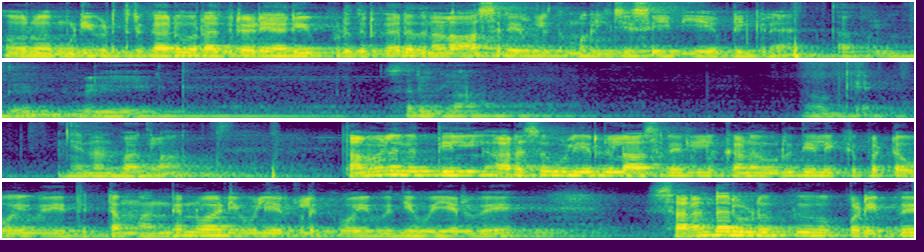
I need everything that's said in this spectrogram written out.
ஒரு முடிவு எடுத்திருக்காரு ஒரு அதிரடி அறிவிப்பு எடுத்திருக்காரு அதனால் ஆசிரியர்களுக்கு மகிழ்ச்சி செய்தி அப்படிங்கிற தகவல் வந்து வெளியே இருக்கு. சரிங்களா? ஓகே. என்னென்னு பார்க்கலாம். தமிழகத்தில் அரசு ஊழியர்கள் ஆசிரியர்களுக்கான உறுதியளிக்கப்பட்ட ஓய்வூதிய திட்டம் அங்கன்வாடி ஊழியர்களுக்கு ஓய்வூதிய உயர்வு சரண்டர் உடுப்பு ஒப்படைப்பு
